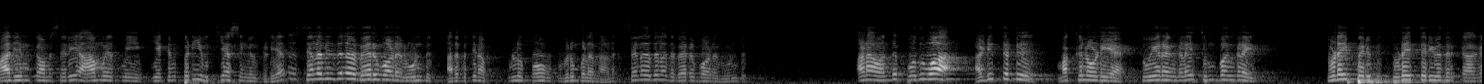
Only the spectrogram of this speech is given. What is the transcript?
மதிமுகவும் சரி ஆம் ஆத்மி இயக்கம் பெரிய வித்தியாசங்கள் கிடையாது. சில விதத்துல வேறுபாடுகள் உண்டு. அதை பத்தி நான் உள்ள போக விரும்பல நான். சில இதுல அந்த வேறுபாடுகள் உண்டு. ஆனா வந்து பொதுவா அடித்தட்டு மக்களுடைய துயரங்களை துன்பங்களை துடைப்பெறி துடை தெரிவதற்காக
